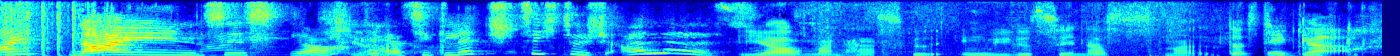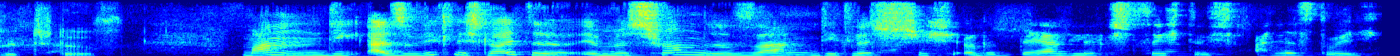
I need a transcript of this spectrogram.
Nein, nein, sie ist ja, Ja. Digga, sie glitscht sich durch alles. Ja, man hat ge irgendwie gesehen, dass, man, dass die Digga. durchgeglitscht ist. Mann, die, also wirklich, Leute, ihr müsst schon so sagen, die glitscht sich, oder der glitscht sich durch alles durch.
